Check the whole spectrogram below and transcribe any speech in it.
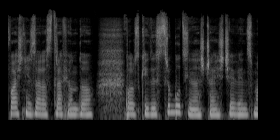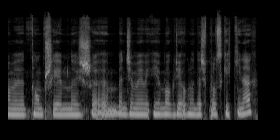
właśnie zaraz trafią do polskiej dystrybucji na szczęście, więc mamy tą przyjemność, że będziemy je mogli oglądać w polskich kinach.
